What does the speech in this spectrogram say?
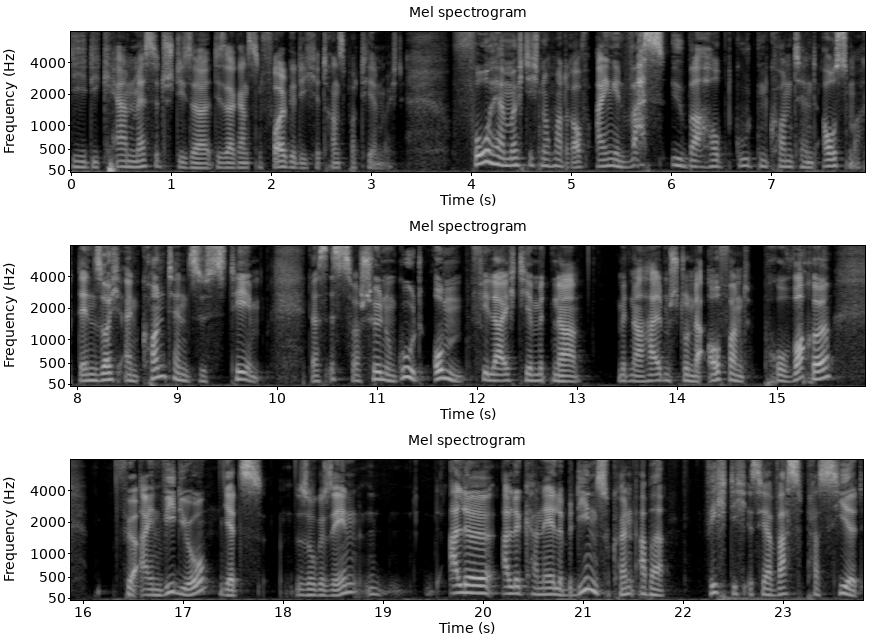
die, die Kernmessage dieser, dieser ganzen Folge, die ich hier transportieren möchte. Vorher möchte ich nochmal drauf eingehen, was überhaupt guten Content ausmacht. Denn solch ein Content-System, das ist zwar schön und gut, um vielleicht hier mit einer, mit einer halben Stunde Aufwand pro Woche für ein Video, jetzt so gesehen, alle, alle Kanäle bedienen zu können, aber Wichtig ist ja, was passiert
